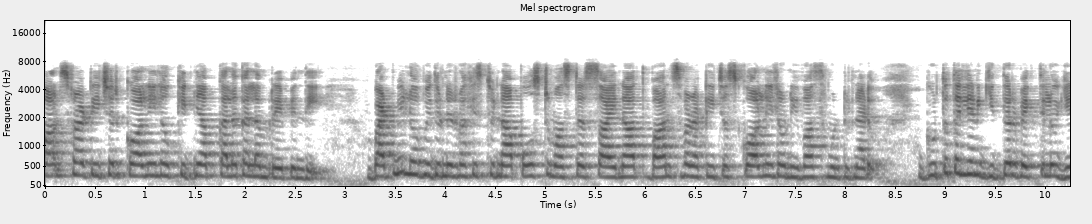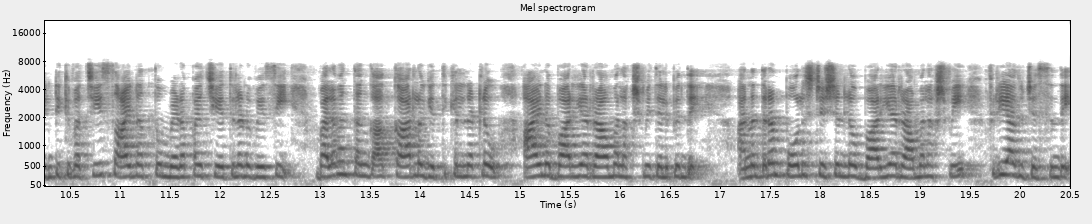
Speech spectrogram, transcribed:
బాన్స్వాడ టీచర్ కాలనీలో కిడ్నాప్ కలకలం రేపింది. బట్మీలో విధులు నిర్వహిస్తున్న post master Sainath Banswada teachers కాలనీలో నివాసం ఉంటున్నాడు. గుర్తు తెలియని ఇద్దరు వ్యక్తులు ఇంటికి వచ్చి సాయినాథ్ను మెడపై చేతులను వేసి బలవంతంగా కారులో ఎత్తికెళ్ళినట్లు ఆయన భార్య రామలక్ష్మి తెలిపింది. అనంతరం పోలీస్ స్టేషన్లో భార్య రామలక్ష్మి ఫిర్యాదు చేసింది.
